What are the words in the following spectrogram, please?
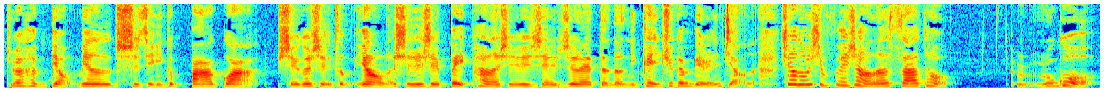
就是很表面的事情，一个八卦，谁和谁怎么样了，谁谁谁背叛了谁谁谁之类等等，你可以去跟别人讲的，这个东西非常的 subtle，如果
